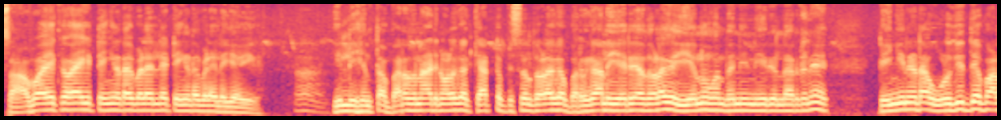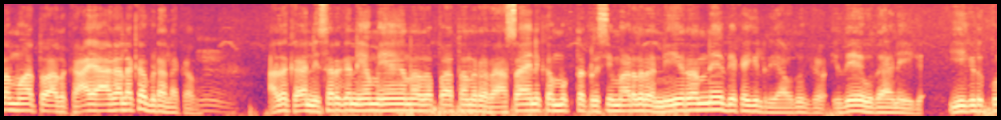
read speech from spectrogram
ಸ್ವಾಭಾವಿಕವಾಗಿ ತೆಂಗಿನ ಗಿಡ ಬೆಳೆಯಲ್ಲೇ ತೆಂಗಿನ ಗಿಡ ಬೆಳೆಯಲಾಗ್ಯಾವ ಈಗ. ಇಲ್ಲಿ ಇಂಥ ಬರದ ನಾಡಿನೊಳಗೆ, ಕೆಟ್ಟ ಬಿಸಿಲದೊಳಗೆ, ಬರಗಾಲ ಏರಿಯಾದೊಳಗೆ ಏನೂ ಒಂದು ಹನಿ ನೀರಿಲ್ಲಾರ್ದೇ ತೆಂಗಿನ ಗಿಡ ಉಳಿದಿದ್ದೇ ಭಾಳ ಮಹತ್ವ. ಅದು ಕಾಯಿ ಆಗಲಕ್ಕ ಬಿಡಲಕ್ಕ ಅದು. ಅದಕ್ಕೆ ನಿಸರ್ಗ ನಿಯಮ ಏನದಪ್ಪ ಅಂತಂದ್ರೆ ರಾಸಾಯನಿಕ ಮುಕ್ತ ಕೃಷಿ ಮಾಡಿದ್ರೆ ನೀರನ್ನೇ ಬೇಕಾಗಿಲ್ಲ ರೀ ಯಾವುದು ಇದೇ ಉದಾಹರಣೆ ಈಗ. ಈ ಗಿಡಕ್ಕೂ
